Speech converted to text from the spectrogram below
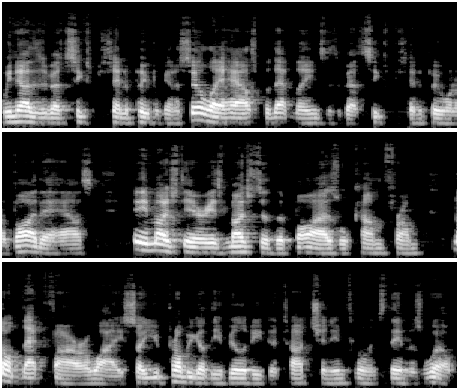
We know there's about 6% of people going to sell their house, but that means there's about 6% of people want to buy their house. And in most areas, most of the buyers will come from not that far away. So you've probably got the ability to touch and influence them as well.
